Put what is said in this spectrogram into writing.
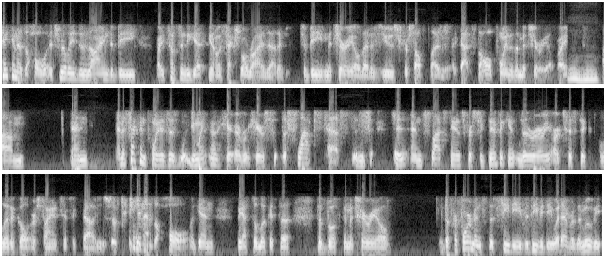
taken as a whole, it's really designed to be right something to get you know a sexual rise out of it, to be material that is used for self pleasure. Right? That's the whole point of the material, right? Mm-hmm. Um, and and the second point is, is what you might not hear, ever hear the SLAPS test, is, and SLAPS stands for significant literary, artistic, political, or scientific value. So taken as a whole, again, we have to look at the, the book, the material, the performance, the CD, the DVD, whatever, the movie,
